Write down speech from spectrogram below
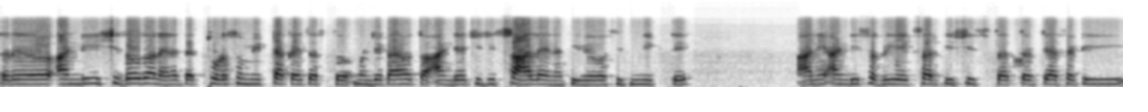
तर अंडी अंडी शिजवताना ना त्यात थोडंसं मीठ टाकायचं असतं. म्हणजे काय होतं अंड्याची जी साल आहे ना ती व्यवस्थित निघते. आणि अंडी सगळी एकसारखी शिजतात. तर त्यासाठी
